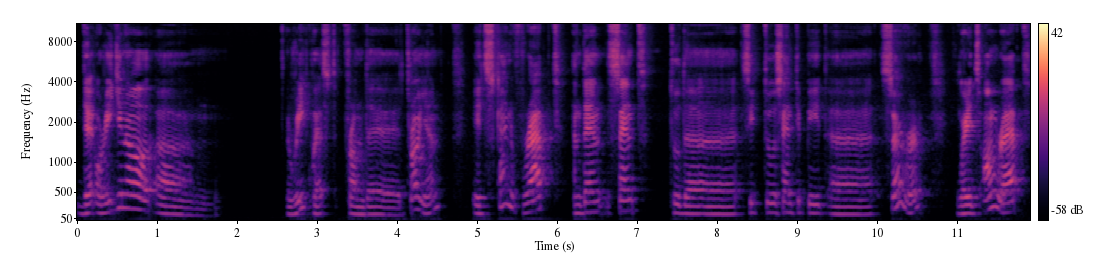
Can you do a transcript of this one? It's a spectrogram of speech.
the original um, request from the Trojan, it's kind of wrapped and then sent to the C2 Centipede uh, server, where it's unwrapped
